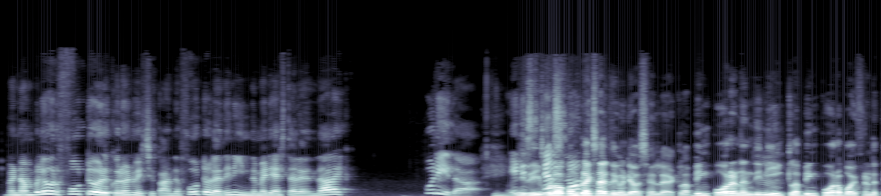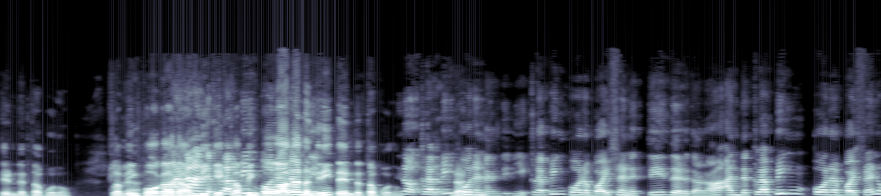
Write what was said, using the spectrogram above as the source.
இப்போ நம்மளே ஒரு ஃபோட்டோ எடுக்கிறோன்னு வச்சுக்கோ அந்த ஃபோட்டோவில் வந்து நீ இந்த மாதிரி ஹேர் இருந்தால் like புரியுதா? It is இது இவ்வளோ காம்ப்ளெக்ஸாக எடுத்துக்க வேண்டிய அவசியம் இல்லை. கிளப்பிங் போகிற நந்தினி கிளப்பிங் போகிற பாய் ஃப்ரெண்டை தேர்ந்தெடுத்தா போதும். கிளப்பிங் போகாத அம்பிக்கு clubbing கிளப்பிங் போகாத நந்தினி- தேர்ந்தெடுத்தா போதும். கிளப்பிங். போற நந்தினி கிளப்பிங் போற பாய் ஃப்ரெண்டை தேர்ந்தெடுத்தாலும் அந்த கிளப்பிங் போற பாய் ஃப்ரெண்ட்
